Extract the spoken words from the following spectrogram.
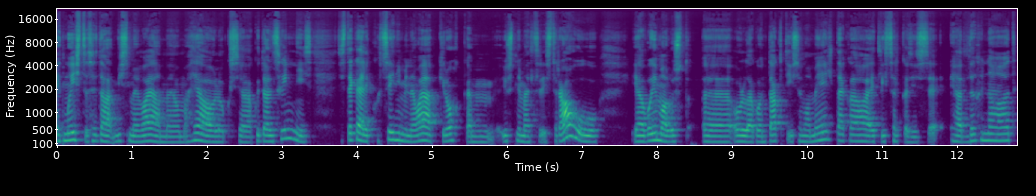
et mõista seda, mis me vajame oma heaoluks ja kui ta on sõnnis, siis tegelikult see inimene vajabki rohkem just nimelt sellist rahu ja võimalust öö, olla kontaktis oma meeltega, et lihtsalt ka siis head lõhnad,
